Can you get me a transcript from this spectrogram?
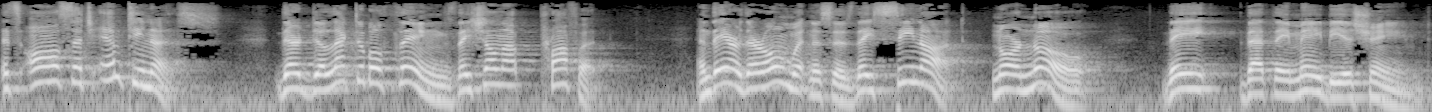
it's all such emptiness. They're delectable things. They shall not profit. And they are their own witnesses. They see not, nor know, they, that they may be ashamed.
